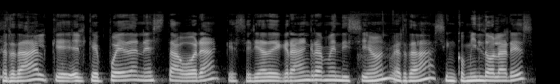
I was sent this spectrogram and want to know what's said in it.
¿verdad? El que, el que pueda en esta hora, que sería de gran, gran bendición, ¿verdad? Cinco mil dólares.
